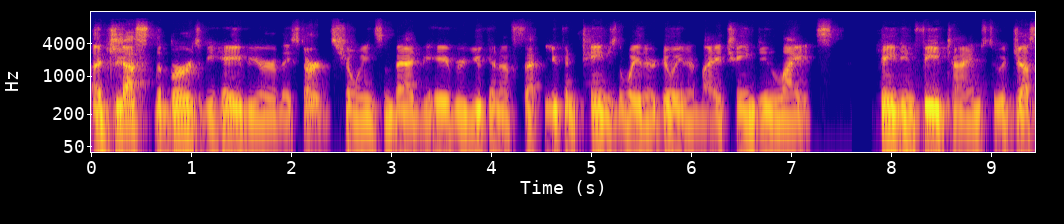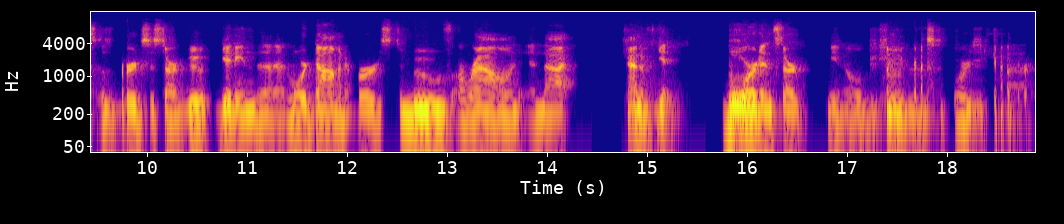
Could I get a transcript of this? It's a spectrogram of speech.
adjust the bird's behavior. If they start showing some bad behavior, you can affect, you can change the way they're doing it by changing lights, changing feed times to adjust those birds to start go- getting the more dominant birds to move around and not kind of get bored and start, you know, becoming aggressive towards each other.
